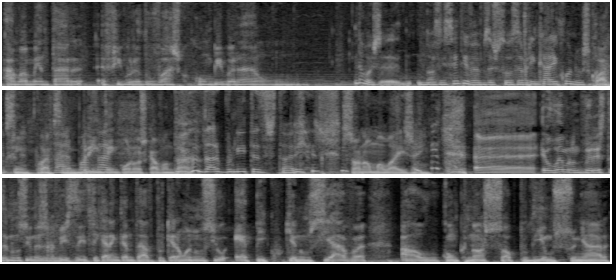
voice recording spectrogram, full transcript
a amamentar a figura do Vasco com um biberão. Não, mas eh, nós incentivamos as pessoas a brincarem connosco. Claro é? que sim, claro que sim. Brinquem connosco à vontade. dar bonitas histórias. Só não me aleijem. Ah, eu lembro-me de ver este anúncio nas revistas e de ficar encantado porque era um anúncio épico que anunciava algo com que nós só podíamos sonhar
